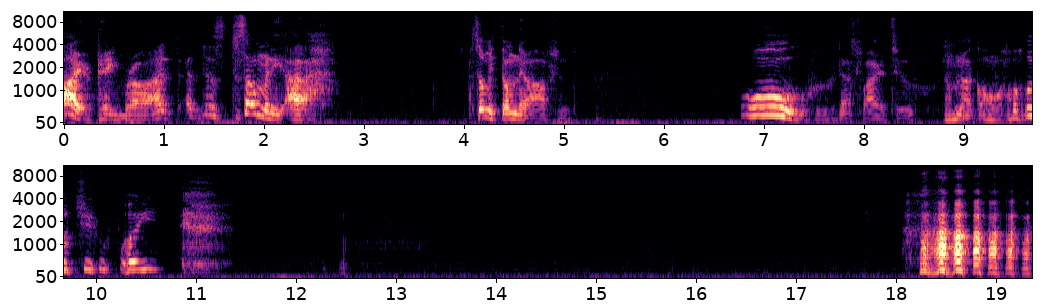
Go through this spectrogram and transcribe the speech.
Fire pig, bro. I, I just so many ah, so many thumbnail options. Ooh, that's fire too. I'm not gonna hold you, boy.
